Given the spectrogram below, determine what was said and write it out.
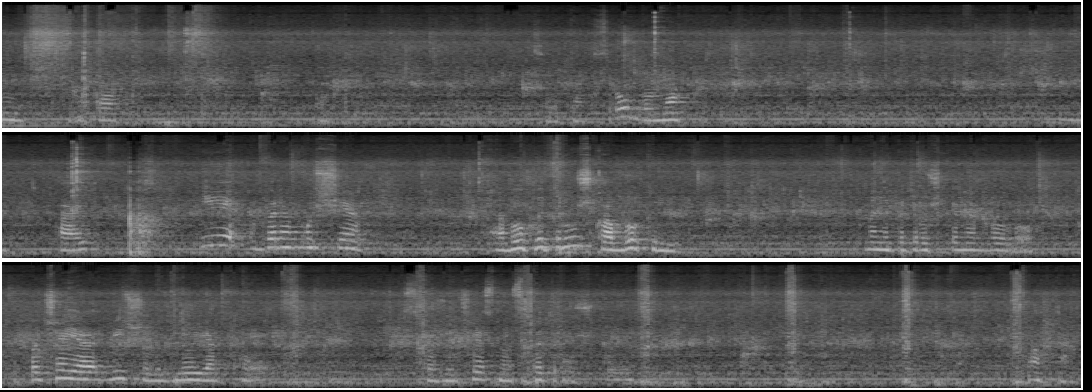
М, Так. Це так зробимо. Хай. І беремо ще або петрушку, або кріп. У мене петрушки не було. Хоча я більше люблю, як, скажу чесно, з петрушкою. Отак.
